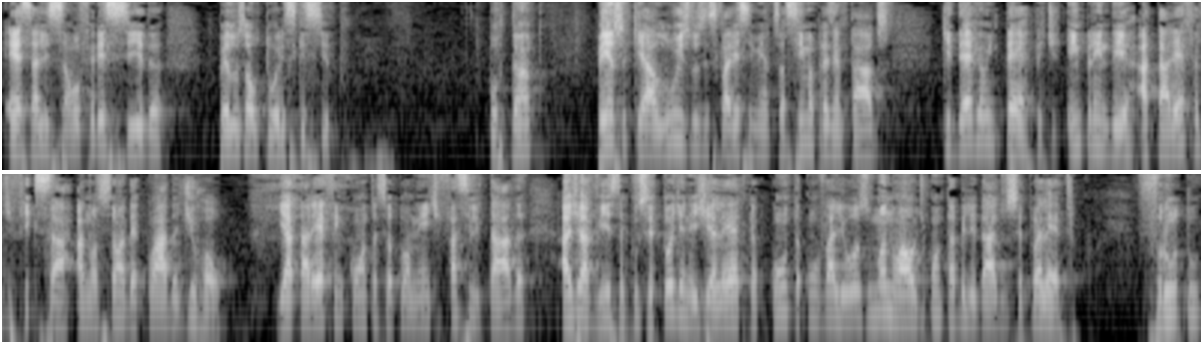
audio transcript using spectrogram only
Essa é a lição oferecida pelos autores que cito. Portanto, penso que, à luz dos esclarecimentos acima apresentados, que deve ao intérprete empreender a tarefa de fixar a noção adequada de rol e a tarefa encontra-se atualmente facilitada, haja vista que o setor de energia elétrica conta com o valioso Manual de Contabilidade do Setor Elétrico, fruto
